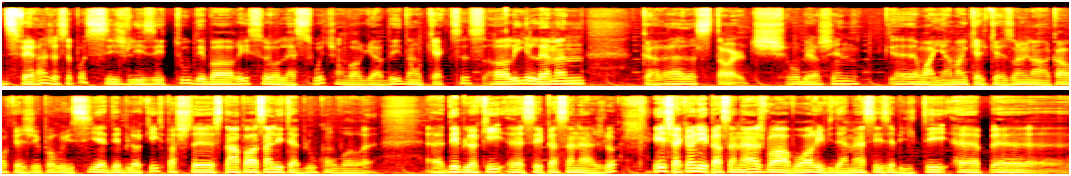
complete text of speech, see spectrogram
différents. Je ne sais pas si je les ai tous débarrés sur la Switch. On va regarder. Donc Cactus, Holly, Lemon, Coral, Starch, Aubergine, ouais, il en manque quelques-uns là encore que j'ai pas réussi à débloquer. C'est parce que c'est en passant les tableaux qu'on va euh, débloquer euh, ces personnages-là. Et chacun des personnages va avoir évidemment ses habiletés euh,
